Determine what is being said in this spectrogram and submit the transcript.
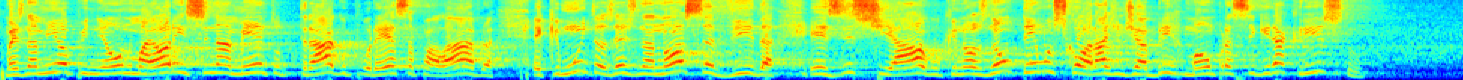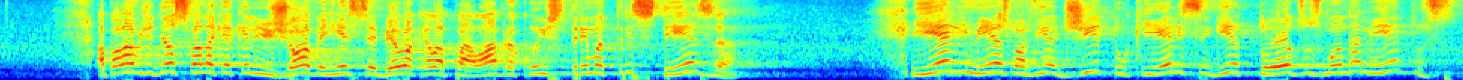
Mas na minha opinião, o maior ensinamento trago por essa palavra é que muitas vezes na nossa vida existe algo que nós não temos coragem de abrir mão para seguir a Cristo. A palavra de Deus fala que aquele jovem recebeu aquela palavra com extrema tristeza. E ele mesmo havia dito que ele seguia todos os mandamentos.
